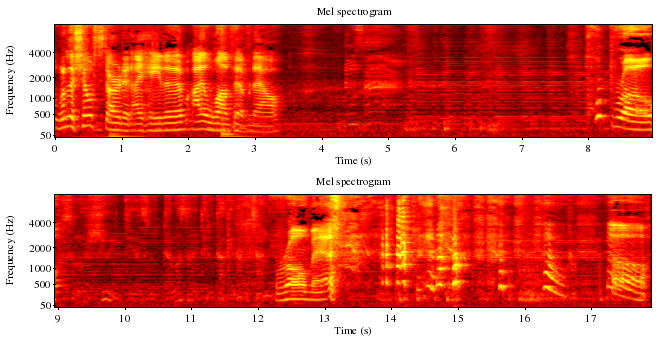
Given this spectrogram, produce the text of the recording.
When the show started, I hated him. I love him now. Bro. Romance. oh.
